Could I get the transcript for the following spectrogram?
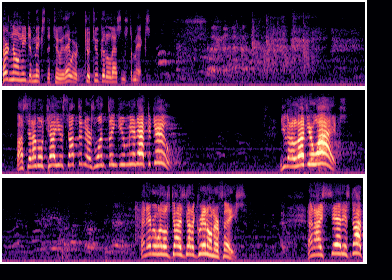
There's no need to mix the two. They were too, too good of lessons to mix. I said, I'm going to tell you something. There's one thing you men have to do. You got to love your wives. And every one of those guys got a grin on their face. And I said, it's not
